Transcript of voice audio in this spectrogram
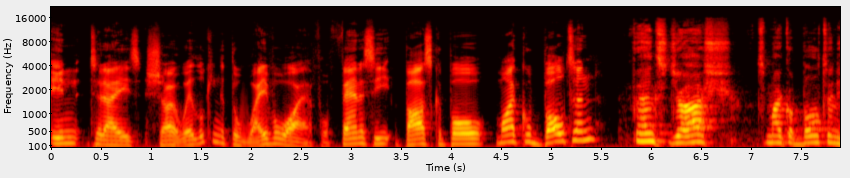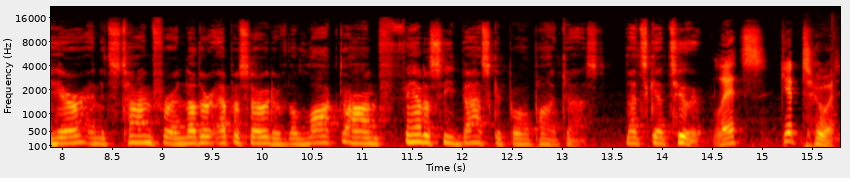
In today's show, we're looking at the waiver wire for fantasy basketball. Michael Bolton. Thanks, Josh. It's Michael Bolton here, and it's time for another episode of the Locked On Fantasy Basketball Podcast. Let's get to it. Let's get to it,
